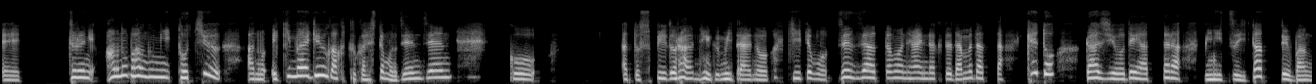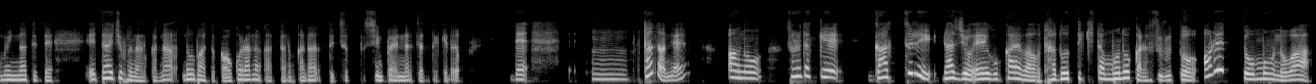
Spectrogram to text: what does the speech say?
えー、それにあの番組途中、あの、駅前留学とかしても全然、こう、あとスピードランニングみたいのを聞いても全然頭に入んなくてダメだったけど、ラジオでやったら身についたっていう番組になってて、え、大丈夫なのかな？ノバとか怒らなかったのかな？ってちょっと心配になっちゃったけど。で、うん、ただね、あの、それだけがっつりラジオ英語会話を辿ってきたものからすると、あれ？と思うのは、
